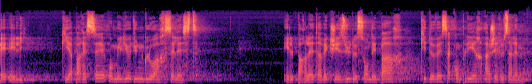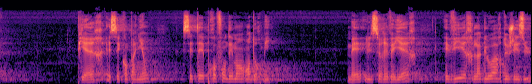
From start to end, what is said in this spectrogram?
et Élie qui apparaissait au milieu d'une gloire céleste. Il parlait avec Jésus de son départ qui devait s'accomplir à Jérusalem. Pierre et ses compagnons s'étaient profondément endormis. Mais ils se réveillèrent et virent la gloire de Jésus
